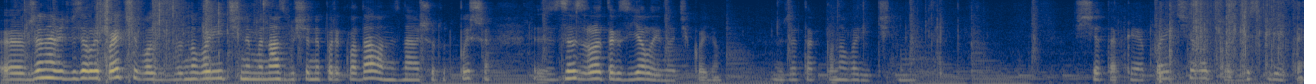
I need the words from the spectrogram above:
Е, вже навіть взяли печиво з новорічними, назву ще не перекладала, не знаю, що тут пише. З, так з ялиночкою. Вже так по-новорічному. Ще таке печиво, що бісквіти.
